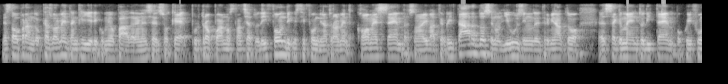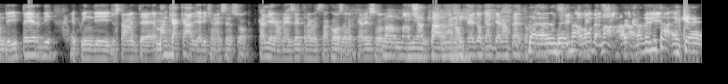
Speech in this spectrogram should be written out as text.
ne stavo parlando casualmente anche ieri con mio padre, nel senso che purtroppo hanno stanziato dei fondi, questi fondi naturalmente come sempre sono arrivati in ritardo, se non li usi in un determinato eh, segmento di tempo quei fondi li perdi e quindi giustamente, ma anche a Cagliari, cioè nel senso Cagliari non è esenta da questa cosa perché adesso Mamma mia, 50, non credo che abbiano aperto Beh, no, vabbè, ma allora, la verità è che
